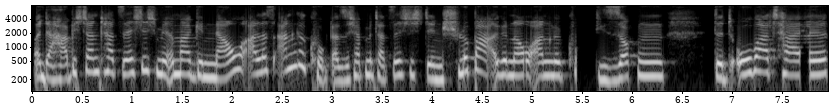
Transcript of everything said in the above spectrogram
Und da habe ich dann tatsächlich mir immer genau alles angeguckt. Also ich habe mir tatsächlich den Schlüpper genau angeguckt, die Socken, das Oberteil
